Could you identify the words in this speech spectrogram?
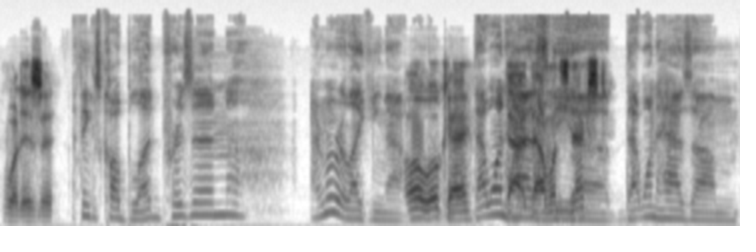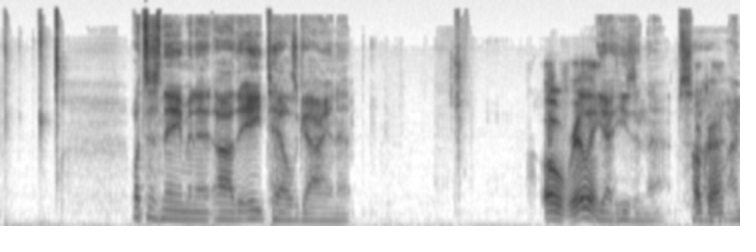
What is it? I think it's called Blood Prison. I remember liking that. Oh, one. okay. That one That- has that one's the, next. Uh, that one has um, what's his name in it? Uh, the Eight Tails guy in it. Oh, really? Yeah, he's in that. So Okay. I,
